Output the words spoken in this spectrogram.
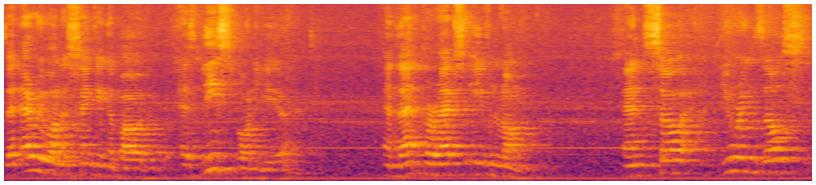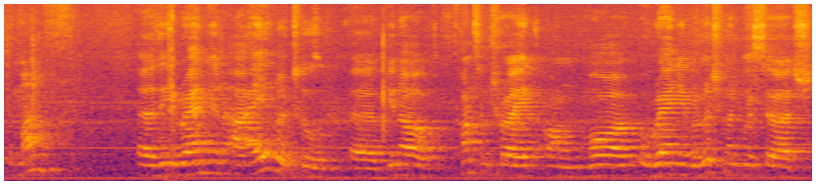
that everyone is thinking about at least one year and then perhaps even longer. And so during those months, uh, the Iranians are able to, uh, you know, concentrate on more uranium enrichment research,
